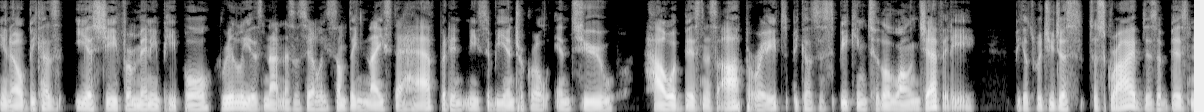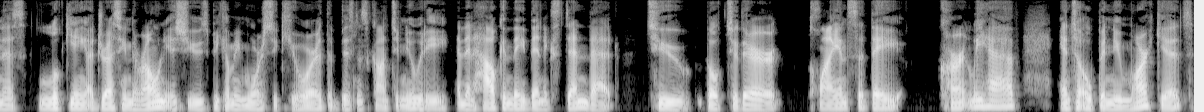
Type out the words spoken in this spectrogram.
you know, because ESG for many people really is not necessarily something nice to have, but it needs to be integral into how a business operates because it's speaking to the longevity. Because what you just described is a business looking, addressing their own issues, becoming more secure, the business continuity. And then how can they then extend that to both to their clients that they currently have and to open new markets,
